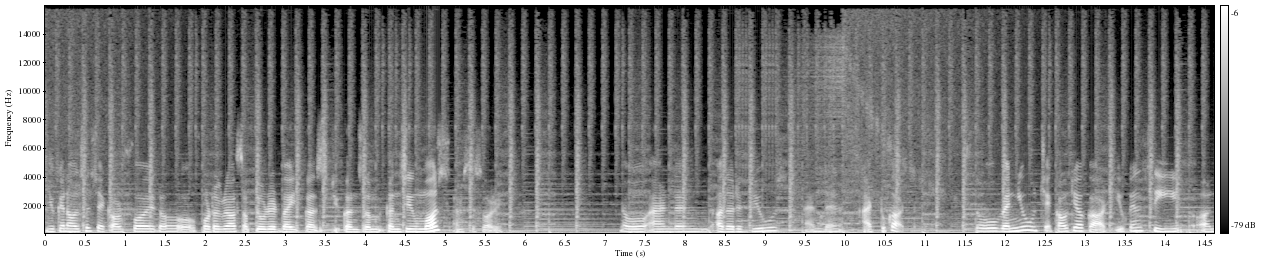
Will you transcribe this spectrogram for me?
you can also check out for the photographs uploaded by consum consumers. I'm so sorry. Oh and then other reviews and then add to cart. So when you check out your cart you can see on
